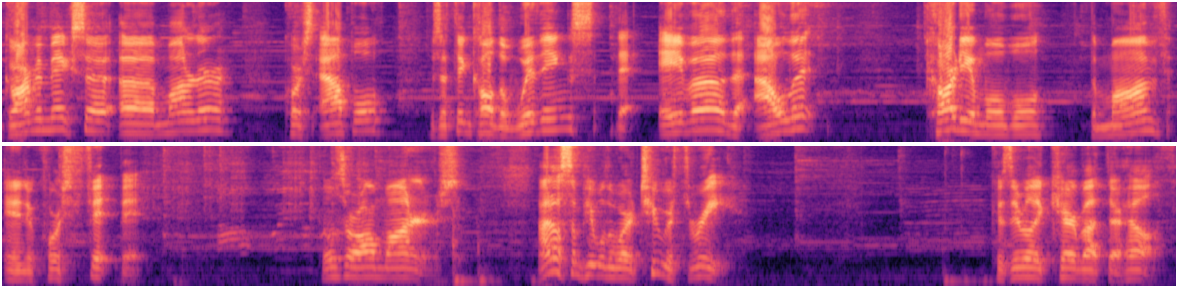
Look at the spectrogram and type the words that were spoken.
Garmin makes a, a monitor. Of course, Apple. There's a thing called the Withings, the Ava, the Owlet, KardiaMobile, the Monv, and of course Fitbit. Those are all monitors. I know some people that wear two or three because they really care about their health.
